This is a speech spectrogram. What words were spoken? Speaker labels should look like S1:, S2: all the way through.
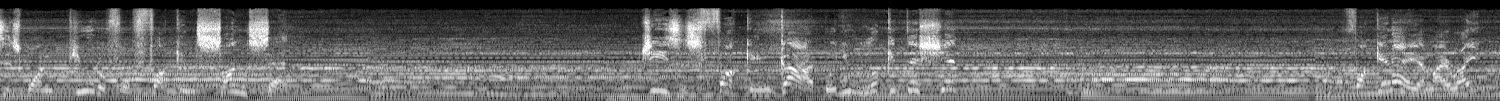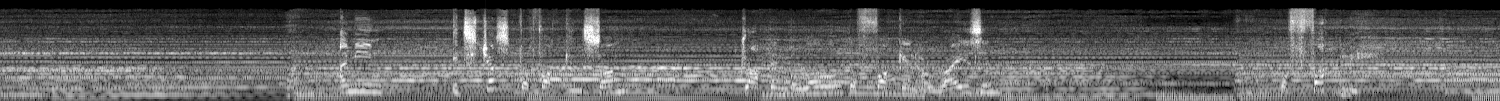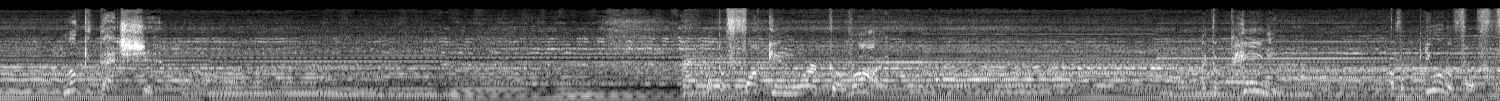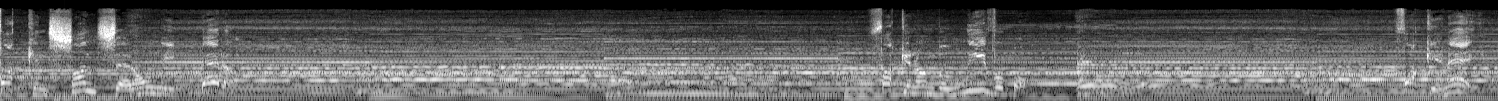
S1: is one beautiful fucking sunset. Jesus fucking God, will you look at this shit? Fucking A, am I right? I mean, it's just the fucking sun dropping below the fucking horizon. But fuck me. Shit. Like a fucking work of art. Like a painting of a beautiful fucking sunset, only better. Fucking unbelievable. Fucking A.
